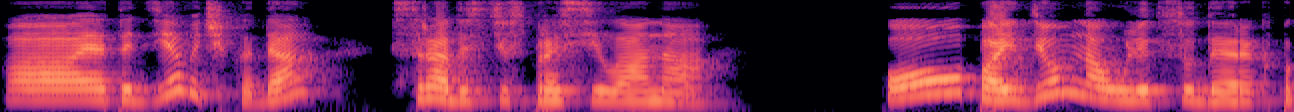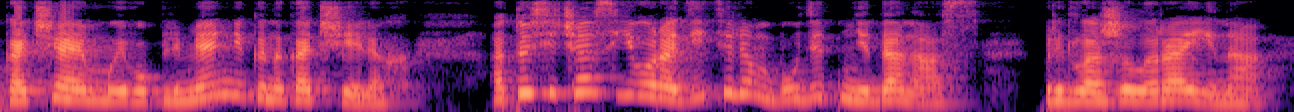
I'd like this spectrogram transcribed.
«А эта девочка, да?» – с радостью спросила она. «О, пойдем на улицу, Дерек, покачаем моего племянника на качелях, а то сейчас его родителям будет не до нас», – предложила Раина –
